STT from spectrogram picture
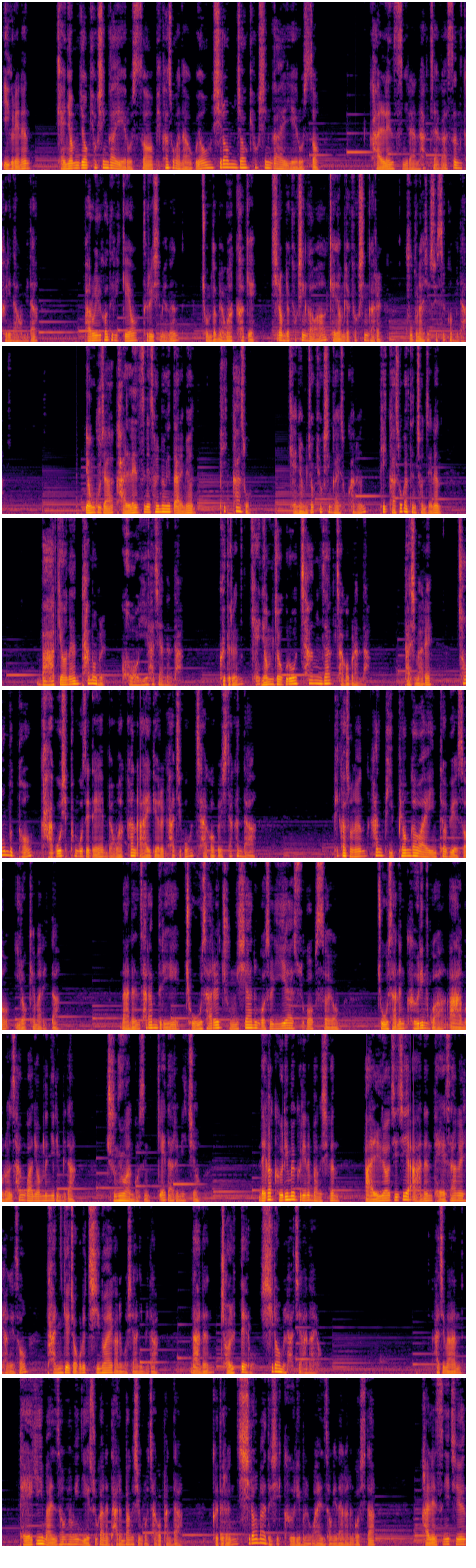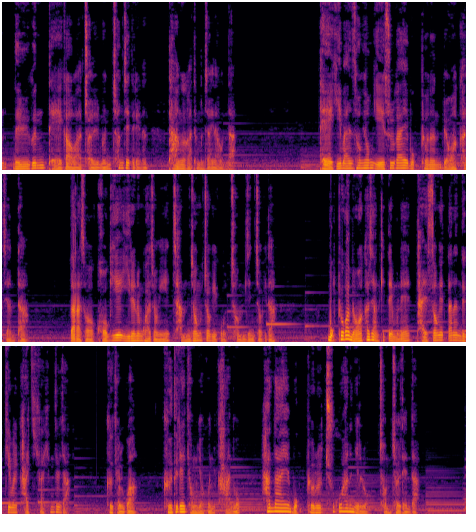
이 글에는 개념적 혁신가의 예로서 피카소가 나오고요. 실험적 혁신가의 예로서 갈렌슨이라는 학자가 쓴 글이 나옵니다. 바로 읽어드릴게요. 들으시면은 좀 더 명확하게 실험적 혁신가와 개념적 혁신가를 구분하실 수 있을 겁니다. 연구자 갈렌슨의 설명에 따르면 피카소, 개념적 혁신가에 속하는 피카소 같은 천재는 막연한 탐험을 거의 하지 않는다. 그들은 개념적으로 창작 작업을 한다. 다시 말해, 처음부터 가고 싶은 곳에 대해 명확한 아이디어를 가지고 작업을 시작한다. 피카소는 한 비평가와의 인터뷰에서 이렇게 말했다. 나는 사람들이 조사를 중시하는 것을 이해할 수가 없어요. 조사는 그림과 아무런 상관이 없는 일입니다. 중요한 것은 깨달음이지요. 내가 그림을 그리는 방식은 알려지지 않은 대상을 향해서 단계적으로 진화해 가는 것이 아닙니다. 나는 절대로 실험을 하지 않아요. 하지만 대기만성형인 예술가는 다른 방식으로 작업한다. 그들은 실험하듯이 그림을 완성해 나가는 것이다. 갈렌슨이 지은 늙은 대가와 젊은 천재들에는 다음과 같은 문장이 나온다. 대기만성형 예술가의 목표는 명확하지 않다. 따라서 거기에 이르는 과정이 잠정적이고 점진적이다. 목표가 명확하지 않기 때문에 달성했다는 느낌을 갖기가 힘들다. 그 결과 그들의 경력은 간혹 하나의 목표를 추구하는 일로 점철된다.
